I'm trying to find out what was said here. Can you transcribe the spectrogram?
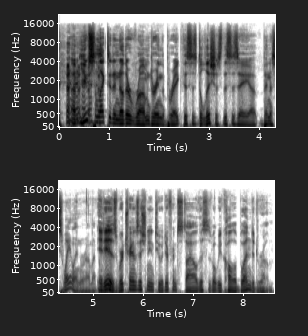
um, you selected another rum during the break. This is delicious. This is a uh, Venezuelan rum. I It believe. is. We're transitioning to a different style. This is what we call a blended rum.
